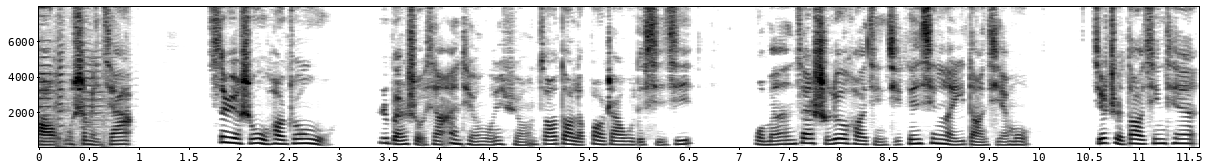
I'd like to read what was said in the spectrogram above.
好，我是美嘉。四月十五号中午，日本首相岸田文雄遭到了爆炸物的袭击。我们在十六号紧急更新了一档节目，截止到今天，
